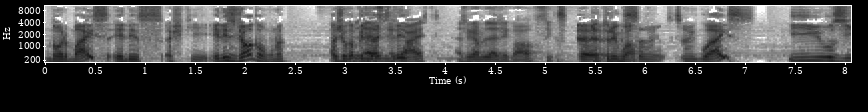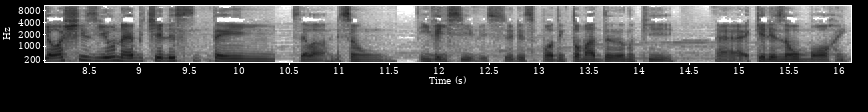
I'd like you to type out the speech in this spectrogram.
normais. Eles, acho que... Eles jogam, né? A jogabilidade é, iguais. A jogabilidade é igual, sim. É tudo igual. São, são iguais. E os Yoshis e o Nabbit, eles têm... Sei lá, eles são invencíveis. Eles podem tomar dano que... é, que eles não morrem.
